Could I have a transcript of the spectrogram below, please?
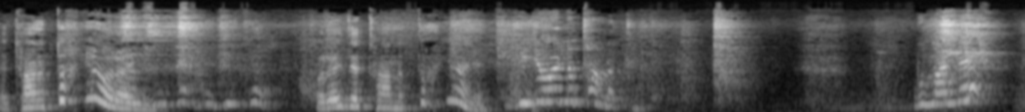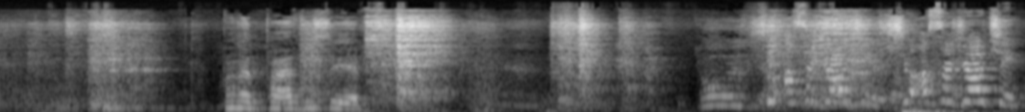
e, tanıttık ya orayı. Orayı da tanıttık ya. Videoyla tanıt. Bunlar ne? Bana pardüsü yap. Şu asacağı çek. Şu asacağı çek.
